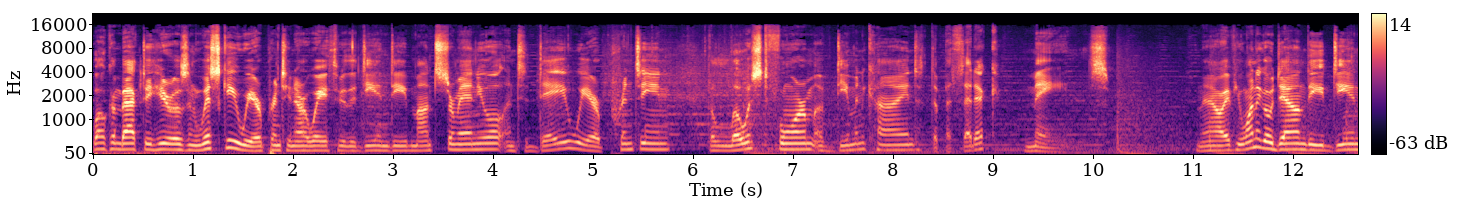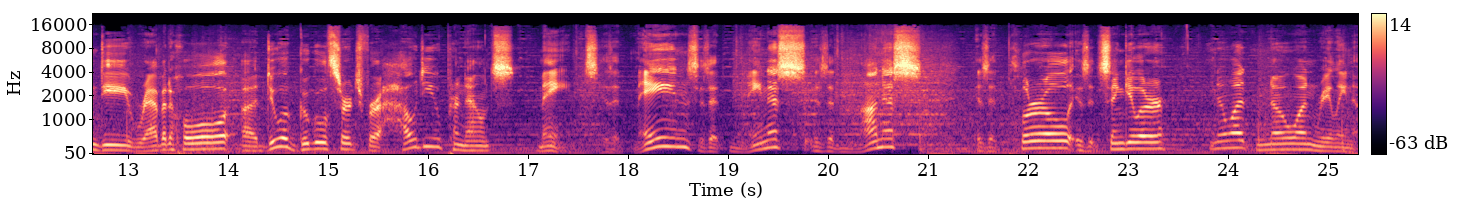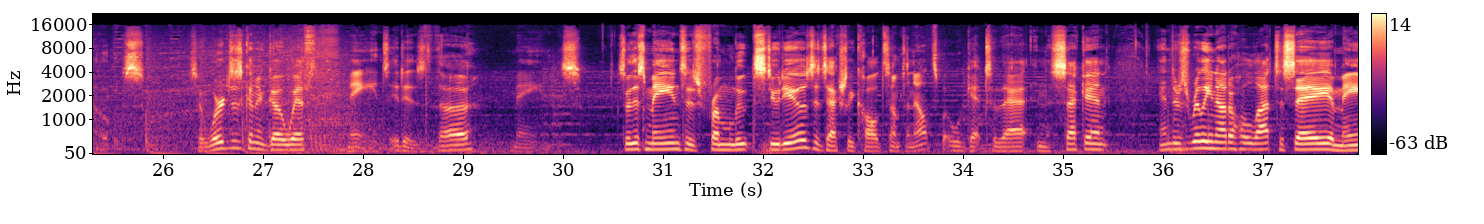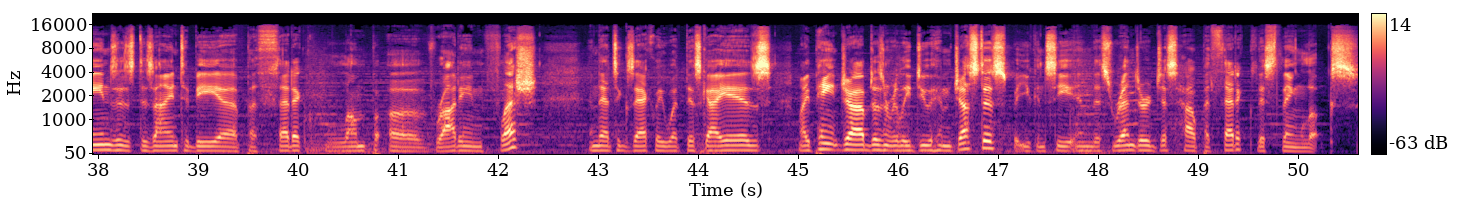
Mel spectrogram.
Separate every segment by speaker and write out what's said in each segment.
Speaker 1: Welcome back to Heroes and Whiskey. We are printing our way through the D&D Monster Manual, and today we are printing the lowest form of demonkind, the pathetic Manes. Now, if you want to go down the D&D rabbit hole, uh, do a Google search for how do you pronounce Manes? Is it Manes? Is it Manus? Is it Manus? Is it plural? Is it singular? You know what? No one really knows. So we're just going to go with Manes. It is the Manes. So this mains is from Loot Studios. It's actually called something else, but we'll get to that in a second. And there's really not a whole lot to say. A mains is designed to be a pathetic lump of rotting flesh, and that's exactly what this guy is. My paint job doesn't really do him justice, but you can see in this render just how pathetic this thing looks.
